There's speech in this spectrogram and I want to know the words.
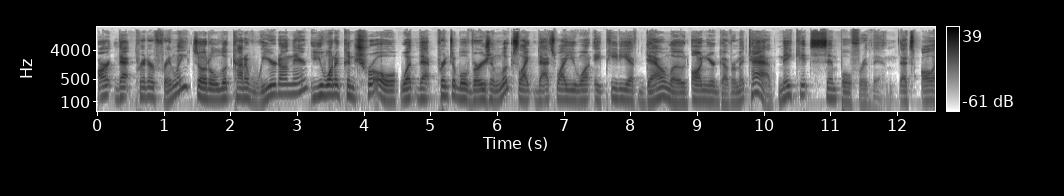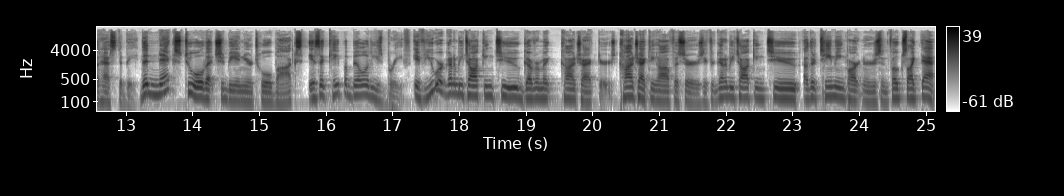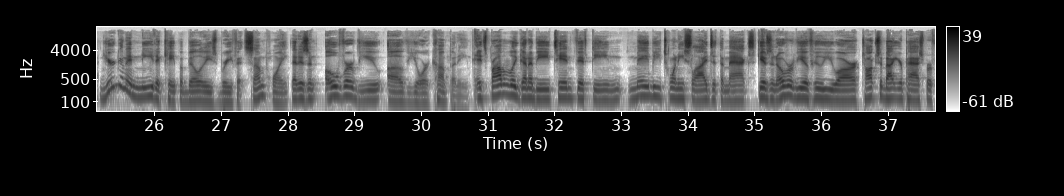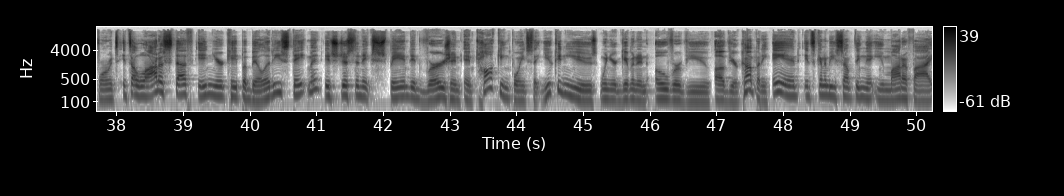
aren't that printer friendly. So it'll look kind of weird on there. You want to control what that printable version looks like. That's why you want a PDF download on your government tab. Make it simple for them. That's all it has to be. The next tool that should be in your toolbox is a capabilities brief. If you are going to be talking to government contractors, contracting officers, if you're going to be talking to other teaming partners and folks like that, you're going to need a capabilities brief at some point that is an overview of your company. It's probably going to be 10, 15, maybe 20 slides at the max, gives an overview of who you are, talks about your past performance. It's a lot of stuff in your capabilities statement. It's just an expanded version and talking points that you can use when you're given an overview of your company. And it's going to be something that you modify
